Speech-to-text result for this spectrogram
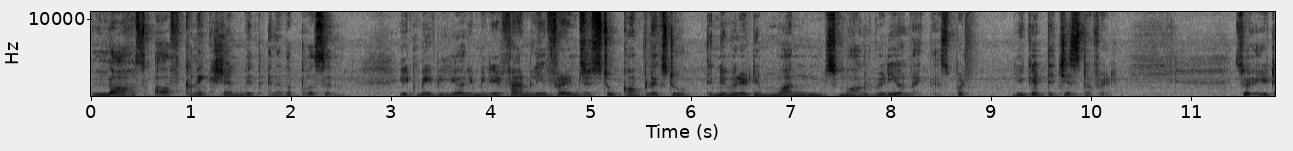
loss of connection with another person. It may be your immediate family, friends, it's too complex to enumerate in one small video like this, but you get the gist of it. So it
